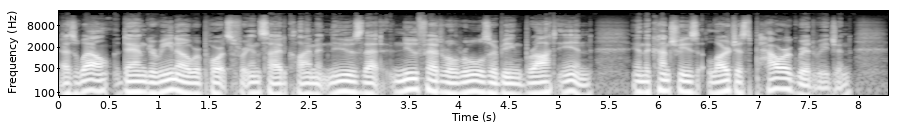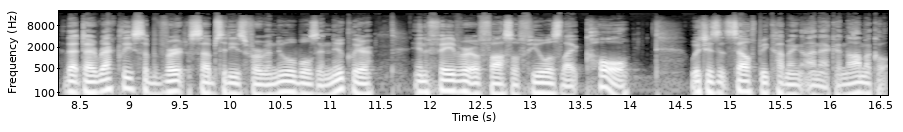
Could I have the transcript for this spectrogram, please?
As well, Dan Gearino reports for Inside Climate News that new federal rules are being brought in in the country's largest power grid region that directly subvert subsidies for renewables and nuclear in favor of fossil fuels like coal, which is itself becoming uneconomical.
